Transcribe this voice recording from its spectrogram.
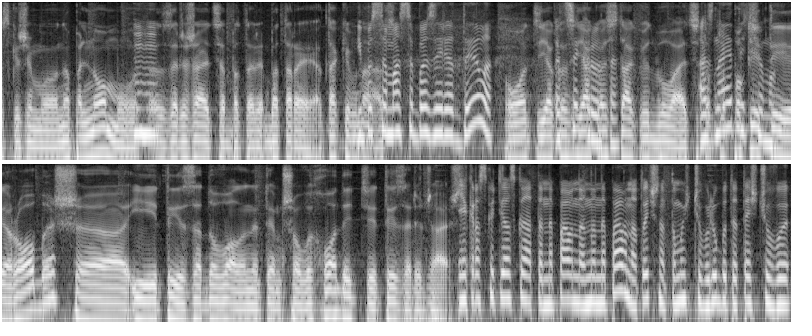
скажімо, на пальному, то заряджається батаре- батарея. Так і в Ніби нас. сама себе зарядила. От якось, Це якось круто. так відбувається. А тобто, знаєте поки чому? ти робиш е, і ти задоволений тим, що виходить, ти заряджаєшся. Якраз хотіла сказати, напевно, не напевно, точно тому, що ви любите те, що ви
